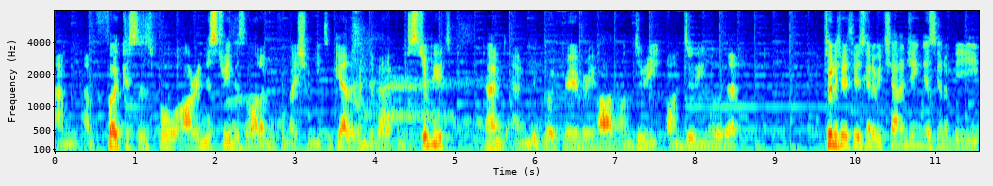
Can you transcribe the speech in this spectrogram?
um, um, focuses for our industry. There's a lot of information we need to gather and develop and distribute and and we've worked very very hard on doing on doing all of that. 2023 is going to be challenging. There's going to be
